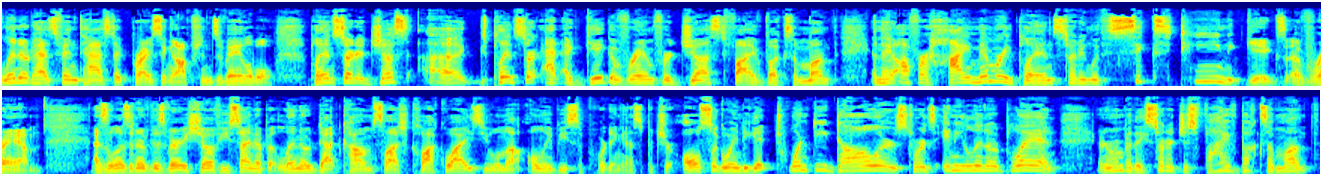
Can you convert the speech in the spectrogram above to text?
Linode has fantastic pricing options available. Plans start at just uh, plans start at a gig of RAM for just five bucks a month, and they offer high memory plans starting with 16 gigs of RAM. As a listener of this very show, if you sign up at linode.com/clockwise, you will not only be supporting us, but you're also going to get twenty dollars towards any Linode plan. And remember, they start at just five bucks a month.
